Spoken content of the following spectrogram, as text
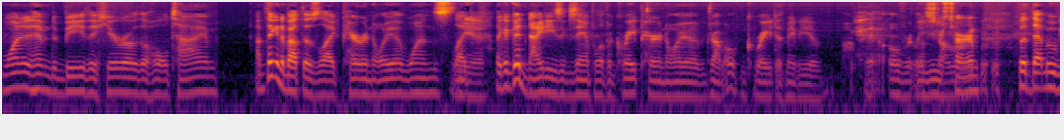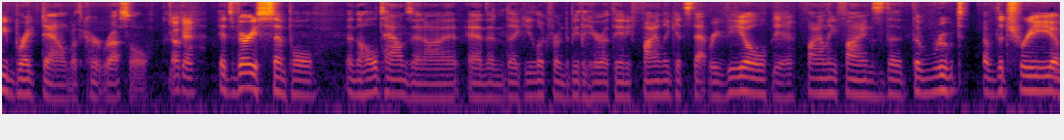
wanted him to be the hero the whole time. I'm thinking about those like paranoia ones, like Yeah. like a good '90s example of a great paranoia drama. Oh, great is maybe a yeah, overtly used term, but that movie Breakdown with Kurt Russell. Okay, It's very simple, and the whole town's in on it. And then like you look for him to be the hero at the end. He finally gets that reveal. yeah, Finally finds the the root of the tree of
